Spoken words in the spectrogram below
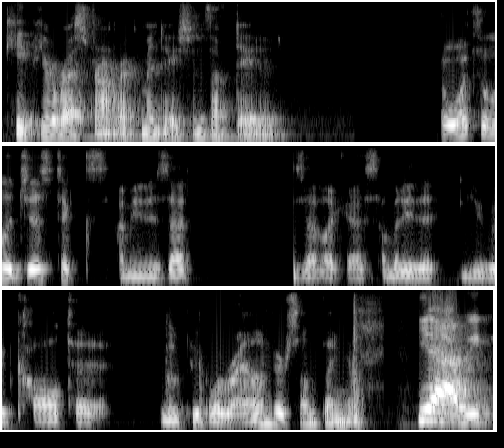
keep your restaurant recommendations updated. So what's the logistics? I mean, is that is that like a, somebody that you would call to move people around or something? Or? Yeah, we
